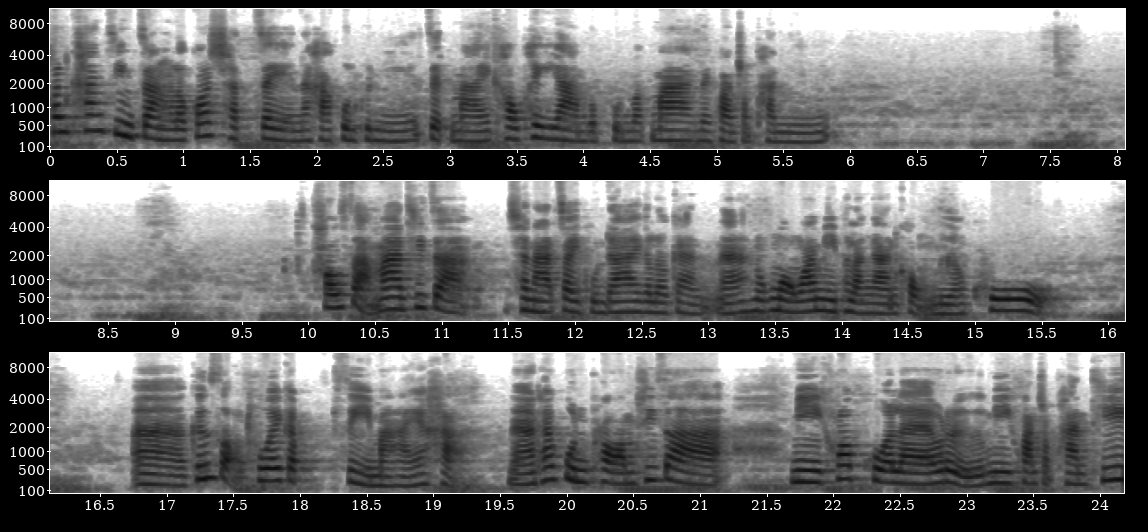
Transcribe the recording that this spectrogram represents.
ค่อนข้างจริงจังแล้วก็ชัดเจนนะคะ คุณคนนี้เจ็ดไม้เขาพยายามกับคุณมาก ๆ ในความสัมพันธ์นี้ เขาสามารถที่จะชนะใจคุณได้ก็แล้วกันนะนกมองว่ามีพลังงานของเนื้อคู่อ่าขึ้นสองถ้วยกับสี่ไม้อะค่ะนะถ้าคุณพร้อมที่จะมีครอบครัวแล้วหรือมีความสัมพันธ์ที่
